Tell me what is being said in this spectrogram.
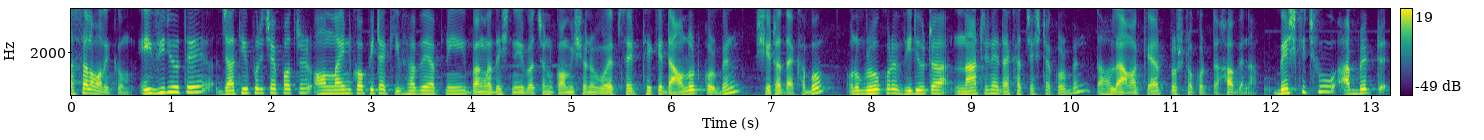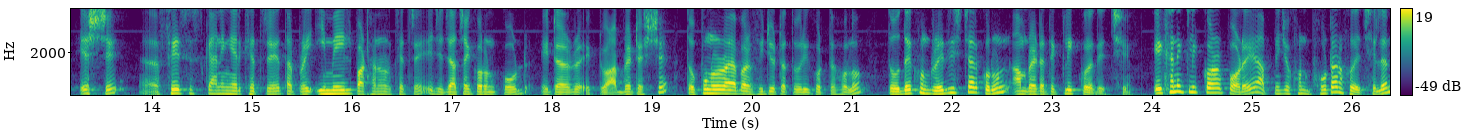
আসসালামু আলাইকুম। এই ভিডিওতে জাতীয় পরিচয়পত্রের অনলাইন কপিটা কীভাবে আপনি বাংলাদেশ নির্বাচন কমিশনের ওয়েবসাইট থেকে ডাউনলোড করবেন, সেটা দেখাবো। অনুগ্রহ করে ভিডিওটা না টেনে দেখার চেষ্টা করবেন, তাহলে আমাকে আর প্রশ্ন করতে হবে না। বেশ কিছু আপডেট এসছে ফেস স্ক্যানিংয়ের ক্ষেত্রে, তারপরে ইমেইল পাঠানোর ক্ষেত্রে, এই যে যাচাইকরণ কোড এটার একটু আপডেট এসছে। তো পুনরায় আবার ভিডিওটা তৈরি করতে হলো। তো দেখুন রেজিস্টার করুন, আমরা এটাতে ক্লিক করে দিচ্ছি। এখানে ক্লিক করার পরে আপনি যখন ভোটার হয়েছিলেন,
